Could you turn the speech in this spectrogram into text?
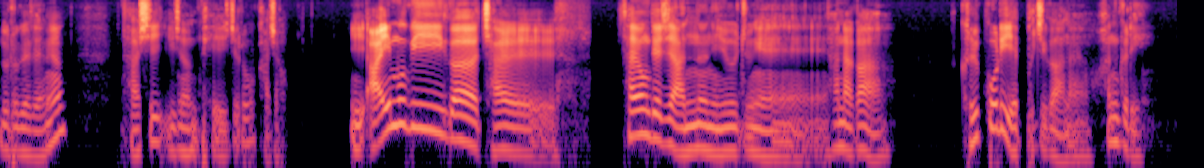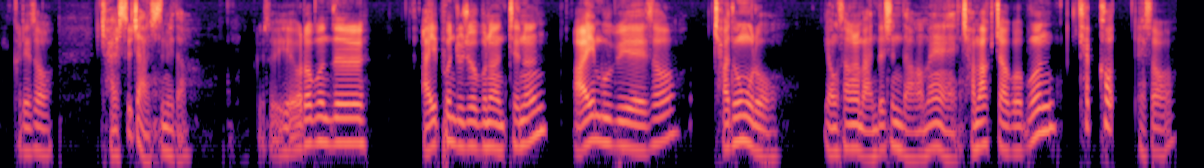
누르게 되면 다시 이전 페이지로 가죠. 이 아이무비가 잘 사용되지 않는 이유 중에 하나가 글꼴이 예쁘지가 않아요. 한글이. 그래서 잘 쓰지 않습니다. 그래서 여러분들 아이폰 유저분한테는 아이무비에서 자동으로 영상을 만드신 다음에 자막 작업은 캡컷 에서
